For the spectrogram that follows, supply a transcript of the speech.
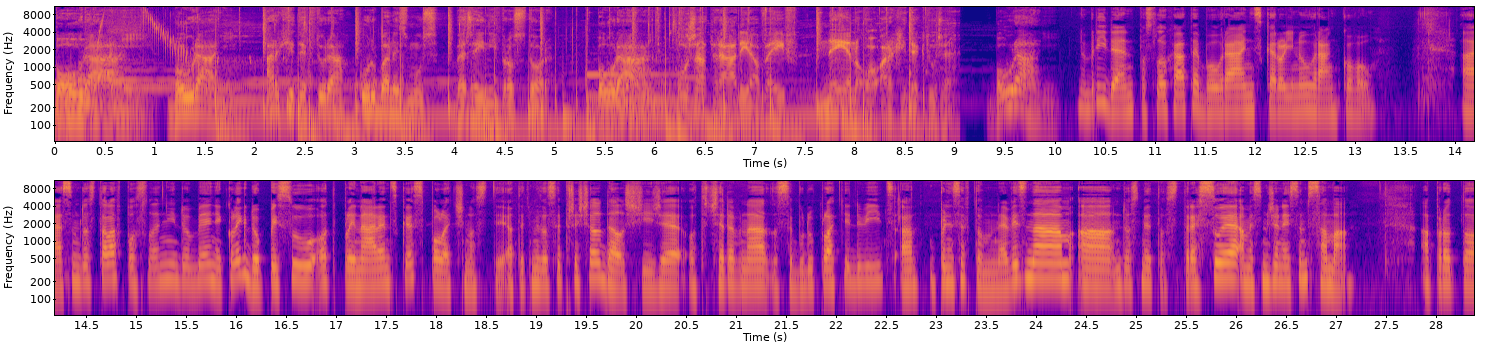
Bourání. Bourání. Architektura, urbanismus, veřejný prostor. Bourání. Pořad Rádia Wave nejen o architektuře. Bourání. Dobrý den, posloucháte Bourání s Karolínou Vránkovou. A já jsem dostala v poslední době několik dopisů od plynárenské společnosti a teď mi zase přišel další, že od června zase budu platit víc a úplně se v tom nevyznám a dost mě to stresuje a myslím, že nejsem sama. A proto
